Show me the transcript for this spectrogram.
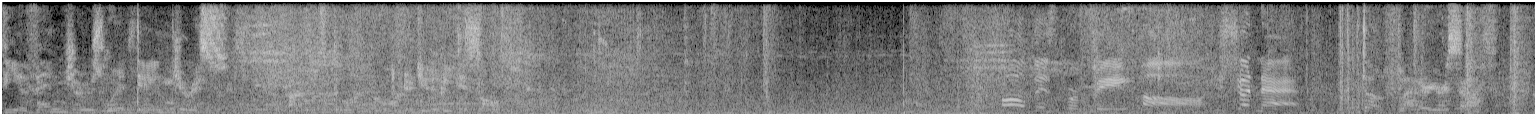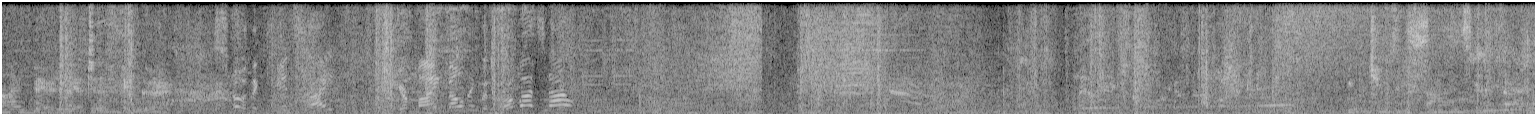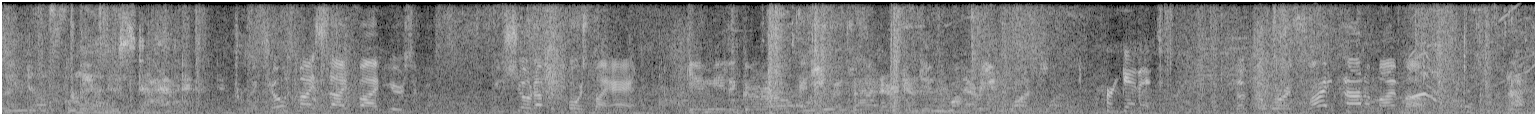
The Avengers were dangerous. I wasn't the one who ordered you to be dissolved. All this for me? Aw, you shouldn't have. Don't flatter yourself. I'm barely lifted the finger. So the kid's right? You're mind melding with robots five years ago. You showed up and forced my hand. Give me the girl, and you and Banner can do whatever you want. Forget it. Took the words right out of my mouth. I'm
